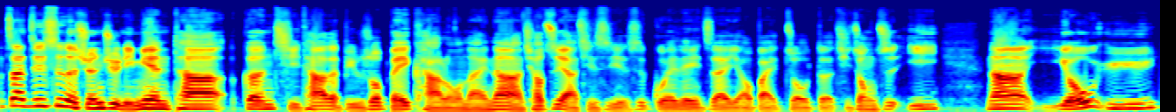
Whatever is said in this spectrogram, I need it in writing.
在这次的选举里面，它跟其他的，比如说北卡罗来纳、乔治亚，其实也是归类在摇摆州的其中之一。那由于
